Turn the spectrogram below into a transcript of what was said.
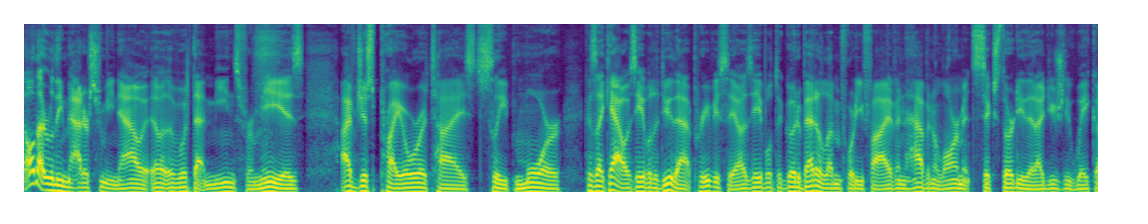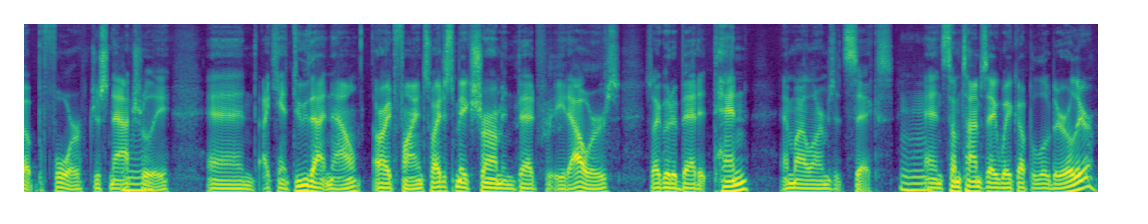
all that really matters for me now. Uh, what that means for me is I've just prioritized sleep more because like yeah I was able to do that previously. I was able to go to bed at eleven forty five and have an alarm at six thirty that I'd usually wake up before just naturally, and I can't do that now. All right, fine. So I just make sure I'm in bed for eight hours. So I go to bed at ten and my alarm's at 6 And sometimes I wake up a little bit earlier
